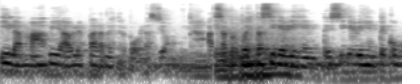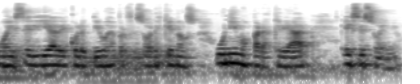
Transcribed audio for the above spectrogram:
y la más viable para nuestra población. Esa propuesta sigue vigente, sigue vigente como ese día de colectivos de profesores que nos unimos para crear ese sueño,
